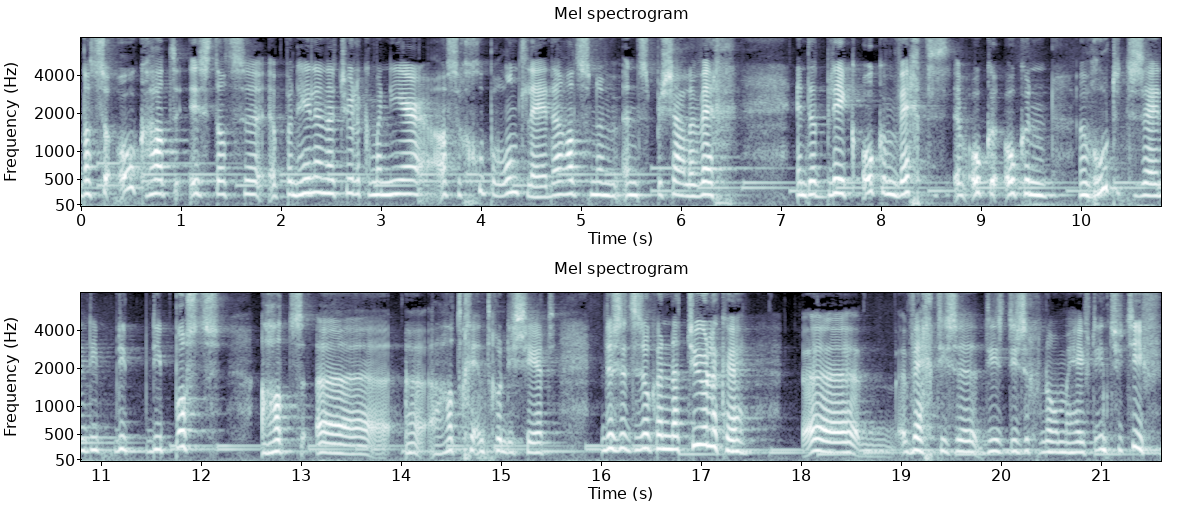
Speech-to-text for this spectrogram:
wat ze ook had, is dat ze op een hele natuurlijke manier, als ze groepen rondleiden, had ze een, een speciale weg. En dat bleek ook een weg, ook, ook een, een route te zijn die, die, die post had, eh, had geïntroduceerd. Dus het is ook een natuurlijke eh, weg die ze, die, die ze genomen heeft, intuïtief.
